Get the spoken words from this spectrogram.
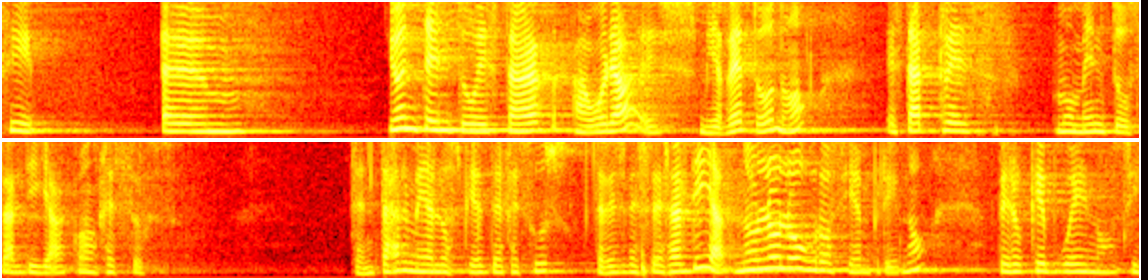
Sí. Em, yo intento estar ahora, es mi reto, ¿no? Estar tres momentos al día con Jesús. Sentarme a los pies de Jesús tres veces al día. No lo logro siempre, ¿no? Pero qué bueno, sí.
